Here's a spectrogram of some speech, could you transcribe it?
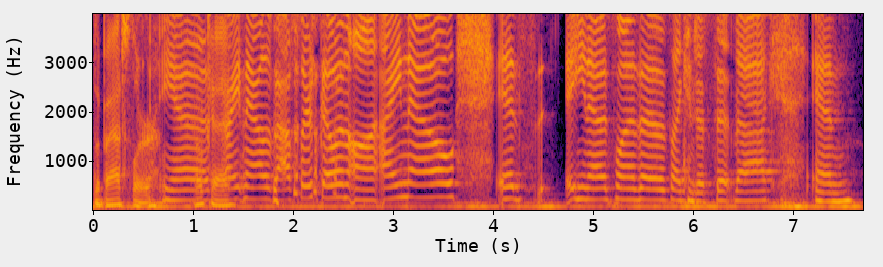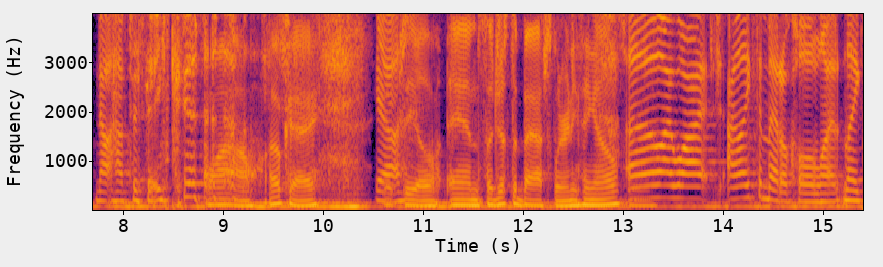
The Bachelor. Yes, Okay. right now the Bachelor's going on. I know it's you know it's one of those I can just sit back and not have to think. Wow. Okay. yeah. Good deal. And so, just The Bachelor. Anything else? Oh, I watch. I like the medical one, like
